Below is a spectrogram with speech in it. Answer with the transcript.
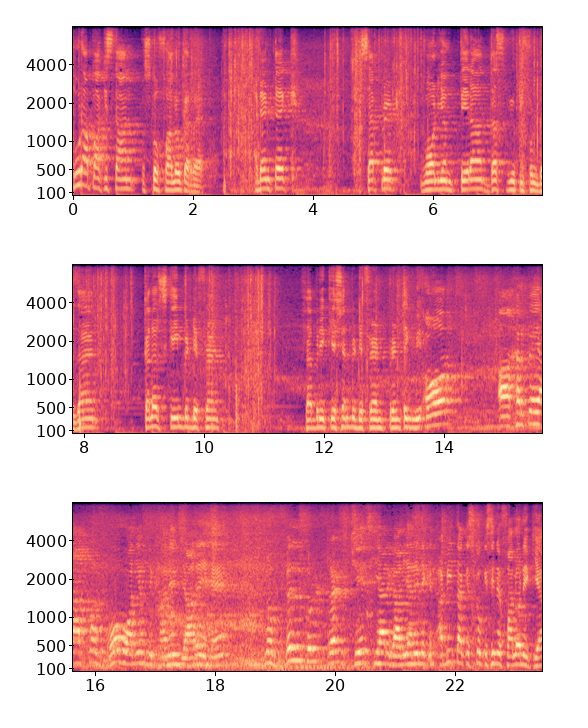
पूरा पाकिस्तान उसको फॉलो कर रहा है। अडेंटेक सेपरेट वॉल्यूम तेरह, दस ब्यूटीफुल डिज़ाइन कलर स्कीम भी डिफरेंट फैब्रिकेशन भी डिफरेंट प्रिंटिंग भी। और आखिर पे आपको वो वॉल्यूम दिखाने जा रहे हैं जो बिल्कुल ट्रेंड चेंज किया रिगालिया ने, लेकिन अभी तक इसको किसी ने फॉलो नहीं किया।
